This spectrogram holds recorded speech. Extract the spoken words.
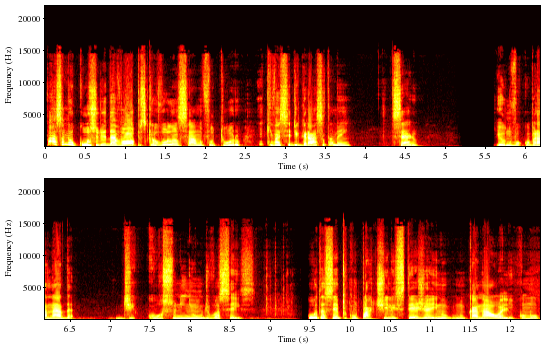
Faça meu curso de DevOps que eu vou lançar no futuro e que vai ser de graça também. Sério. Eu não vou cobrar nada de curso nenhum de vocês. Curta sempre, compartilhe, esteja aí no, no canal ali como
